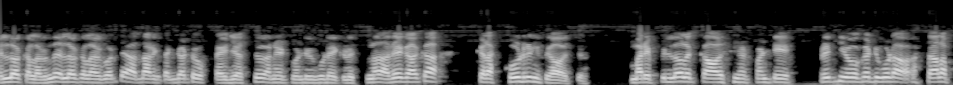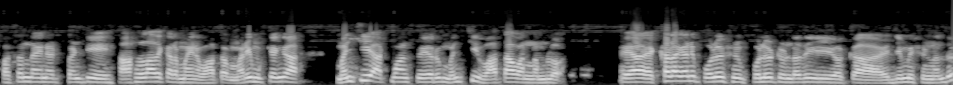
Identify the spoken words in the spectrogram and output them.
ఎల్లో కలర్ ఉందో ఎల్లో కలర్ కొడితే దానికి తగ్గట్టు ఫ్రై చేస్తూ అనేటువంటివి కూడా ఇక్కడ ఇస్తున్నారు. అదే కాక ఇక్కడ కూల్ డ్రింక్స్ కావచ్చు. మరి పిల్లలకు కావాల్సినటువంటి ప్రతి ఒక్కటి కూడా చాలా పసందైనటువంటి ఆహ్లాదకరమైన వాతావరణం. మరి ముఖ్యంగా మంచి అట్మాస్ఫియర్ మంచి వాతావరణంలో ఎక్కడ కానీ పొల్యూషన్ పొల్యూట్ ఉండదు ఈ యొక్క ఎగ్జిబిషన్ నందు.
